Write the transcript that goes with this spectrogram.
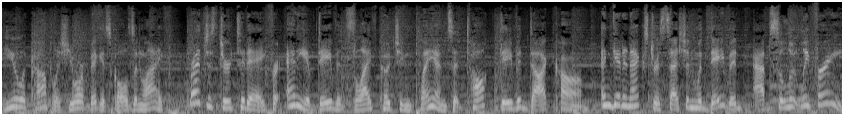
you accomplish your biggest goals in life. Register today for any of David's life coaching plans at talkdavid.com and get an extra session with David absolutely free.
